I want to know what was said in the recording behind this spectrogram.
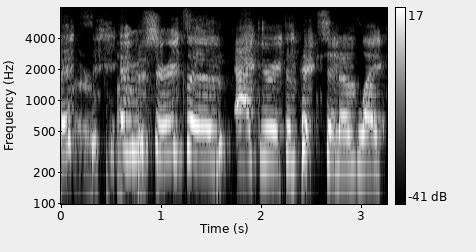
either, it's but- I'm sure it's a accurate depiction of like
